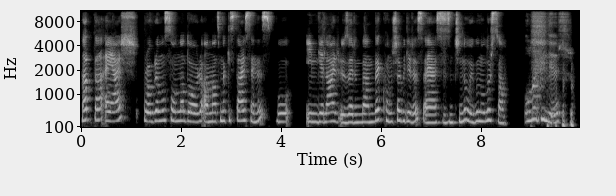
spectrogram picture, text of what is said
Hatta eğer programın sonuna doğru anlatmak isterseniz bu imgeler üzerinden de konuşabiliriz. Eğer sizin için de uygun olursa. Olabilir.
